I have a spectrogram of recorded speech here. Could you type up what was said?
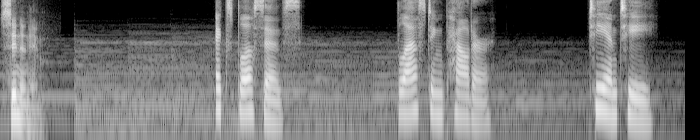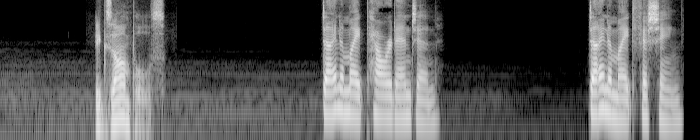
Synonym. Explosives. Blasting powder. TNT Examples. Dynamite powered engine Dynamite fishing.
